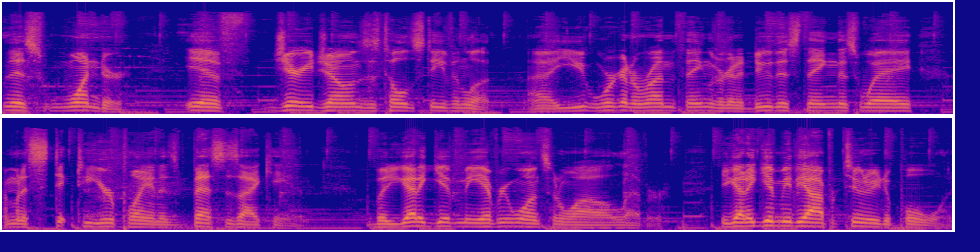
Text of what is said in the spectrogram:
this wonder if Jerry Jones has told Stephen, look, uh, you we're going to run things, we're going to do this thing this way. I'm going to stick to your plan as best as I can, but you got to give me every once in a while a lever. You got to give me the opportunity to pull one,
